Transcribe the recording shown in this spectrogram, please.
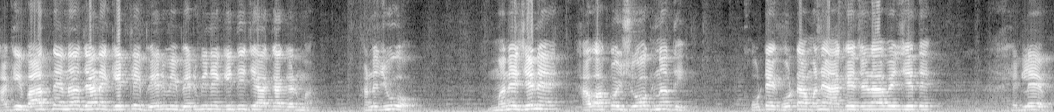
આખી વાતને ન જાણે કેટલી ફેરવી ફેરવીને કીધી છે આખા ઘરમાં. અને જુઓ, મને છે ને આવા કોઈ શોખ નથી. ખોટે ખોટા મને આંખે ચડાવે છે તે. એટલે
